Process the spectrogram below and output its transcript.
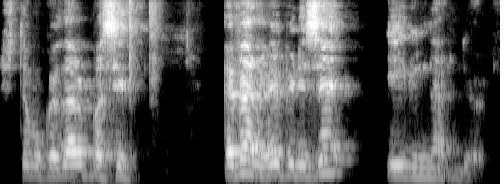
İşte bu kadar basit. Efendim hepinize iyi günler diliyorum.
